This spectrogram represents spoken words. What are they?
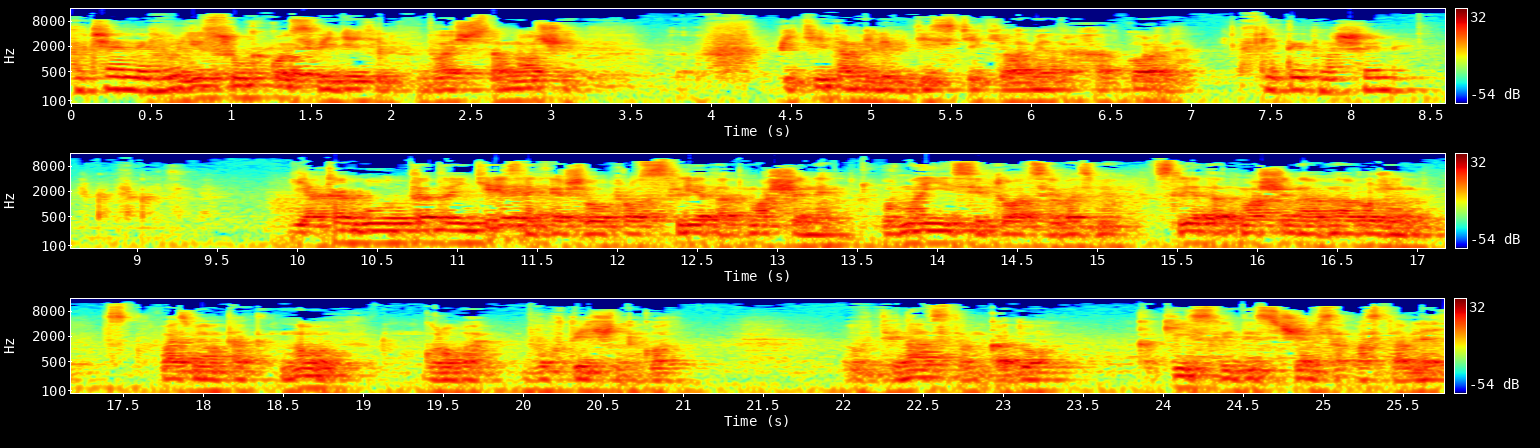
случайные люди. В лесу какой свидетель в 2 часа ночи, в пяти там или в десяти километрах от города. Следы от машины. Я как бы вот это интересный, конечно, вопрос, след от машины. В моей ситуации возьмем. След от машины обнаружен, возьмем так, ну, грубо, 2000 год. В 2012 году какие следы с чем сопоставлять,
